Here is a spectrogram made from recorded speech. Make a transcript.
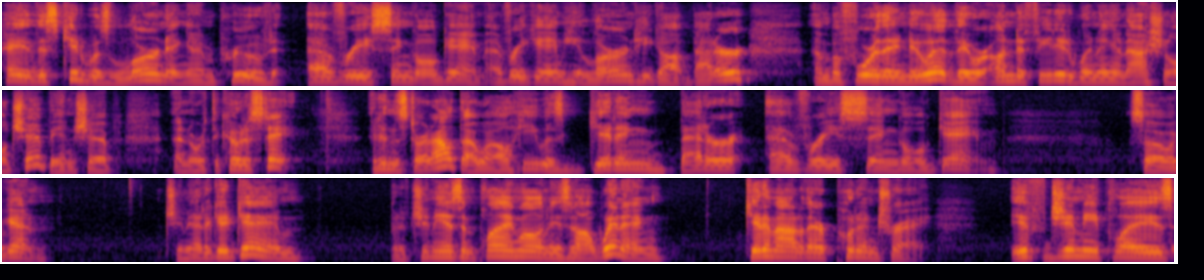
hey, this kid was learning and improved every single game. Every game he learned, he got better. And before they knew it, they were undefeated, winning a national championship at North Dakota State. It didn't start out that well. He was getting better every single game. So again, Jimmy had a good game, but if Jimmy isn't playing well and he's not winning, get him out of there, put in Trey. If Jimmy plays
